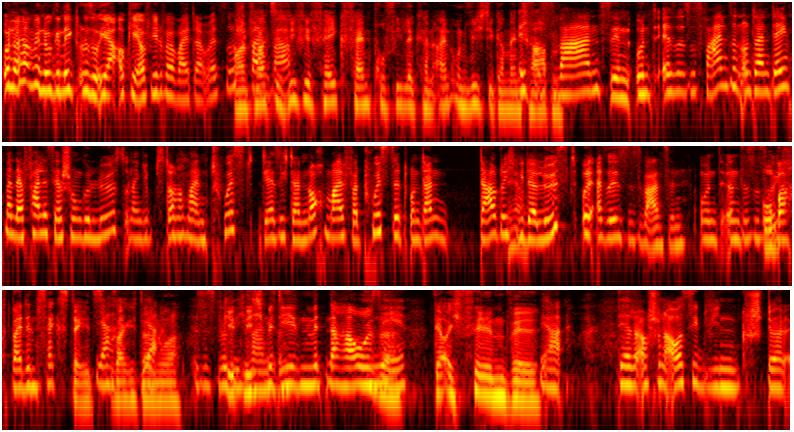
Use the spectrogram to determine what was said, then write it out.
und dann haben wir nur genickt und so, ja, okay, auf jeden Fall weiter. Weil es so Man fragt sich, wie viele Fake-Fan-Profile kann ein unwichtiger Mensch Es haben? ist Wahnsinn. Und also es ist Wahnsinn. Und dann denkt man, der Fall ist ja schon gelöst. Und dann gibt es doch nochmal einen Twist, der sich dann nochmal vertwistet und dann dadurch Ja. wieder löst. Also es ist Wahnsinn. Und, und das ist Obacht bei den Sexdates, Ja, sage ich da ja, nur. es ist wirklich Geht nicht mit Wahnsinn. jedem mit nach Hause, Nee. der euch filmen will. Ja, der auch schon aussieht wie ein gestört.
